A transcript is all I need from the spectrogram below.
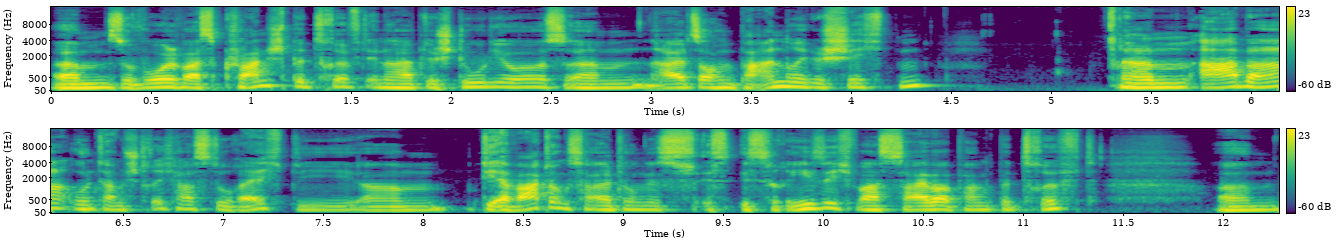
ähm, sowohl was Crunch betrifft innerhalb des Studios, ähm, als auch ein paar andere Geschichten. Ähm, aber unterm Strich hast du recht, die, ähm, die Erwartungshaltung ist, ist, ist riesig, was Cyberpunk betrifft. Ähm,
